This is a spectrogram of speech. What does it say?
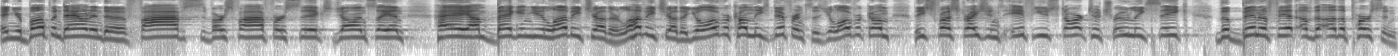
And you're bumping down into 5, verse 5, verse 6, John saying, Hey, I'm begging you, love each other, love each other. You'll overcome these differences, you'll overcome these frustrations if you start to truly seek the benefit of the other person.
